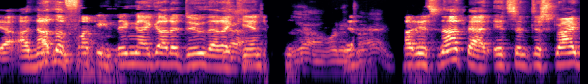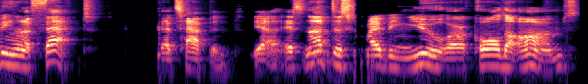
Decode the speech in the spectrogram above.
Yeah, another mm-hmm. fucking thing I got to do that yeah. I can't. Yeah, what a yeah. drag. But it's not that. It's a describing an effect that's happened. Yeah, it's not yeah. describing you or a call to arms.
